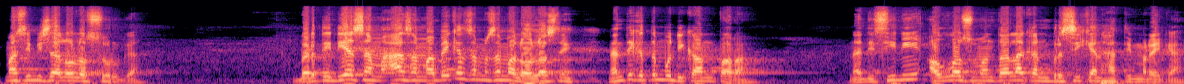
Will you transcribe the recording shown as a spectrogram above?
masih bisa lolos surga. Berarti dia sama A sama B kan sama-sama lolos nih. Nanti ketemu di kantor. Nah di sini Allah SWT akan bersihkan hati mereka.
